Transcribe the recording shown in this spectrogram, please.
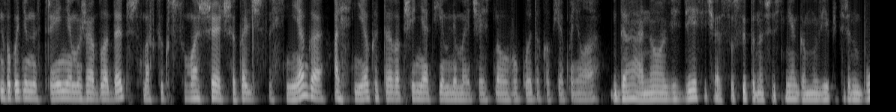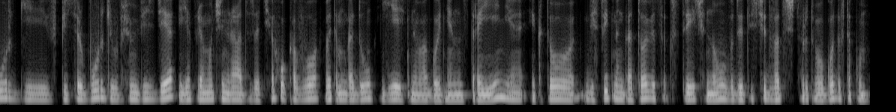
новогодним настроением уже обладают, потому что в Москве сумасшедшее количество снега, а снег — это вообще неотъемлемая часть Нового года, как я поняла. Да, но везде сейчас усыпано все снегом, и в Екатеринбурге, в Петербурге, в общем, везде. И я прям очень рада за тех, у кого в этом году есть новогоднее настроение, и кто действительно готовится к встрече нового 2024 года в таком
